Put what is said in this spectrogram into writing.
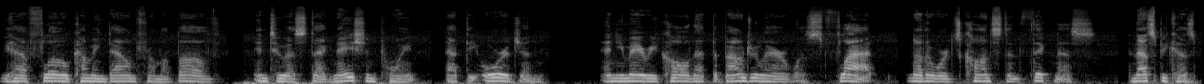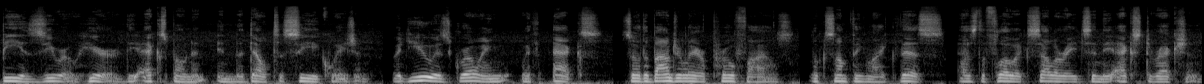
we have flow coming down from above into a stagnation point at the origin, and you may recall that the boundary layer was flat, in other words, constant thickness, and that's because b is zero here, the exponent in the delta c equation. But u is growing with x, so the boundary layer profiles look something like this as the flow accelerates in the x direction.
